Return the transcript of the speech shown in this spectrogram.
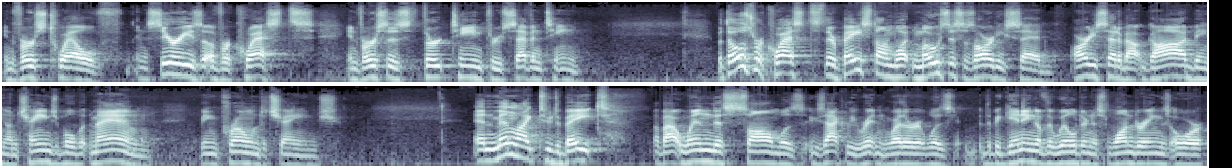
in verse 12 and a series of requests in verses 13 through 17. But those requests, they're based on what Moses has already said. Already said about God being unchangeable, but man being prone to change. And men like to debate about when this psalm was exactly written, whether it was the beginning of the wilderness wanderings or,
